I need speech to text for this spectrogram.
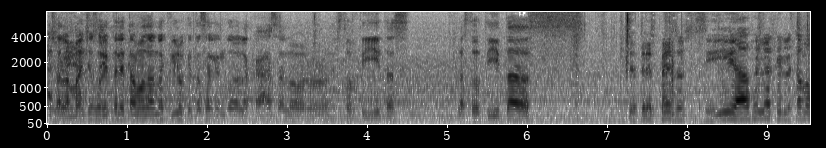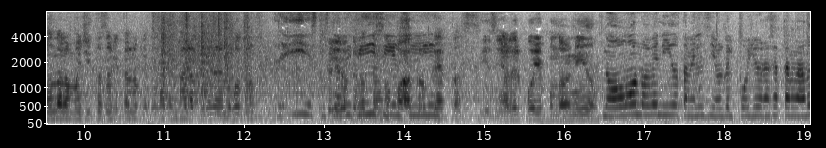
pues a la manchas ahorita le estamos dando aquí lo que está saliendo de la casa, lo- lo- las tortillitas. Las tortillitas. De tres pesos. Sí, Áfela, que le estamos dando a las manchitas ahorita lo que está saliendo de la comida de nosotros. Sí, es que Porque está digo que no difícil, tengo para sí. croquetas. Y el señor del pollo pues no ha venido. No, no ha venido también el señor del pollo, ahora se ha tardado.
